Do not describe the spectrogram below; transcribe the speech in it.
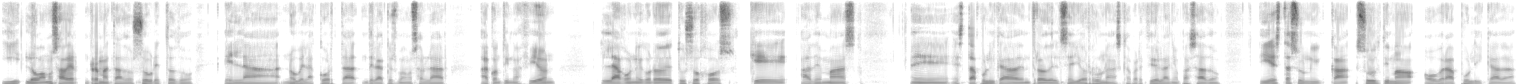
Y lo vamos a ver rematado sobre todo en la novela corta de la que os vamos a hablar a continuación, Lago Negro de tus ojos, que además eh, está publicada dentro del sello Runas que apareció el año pasado. Y esta es su, única, su última obra publicada.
